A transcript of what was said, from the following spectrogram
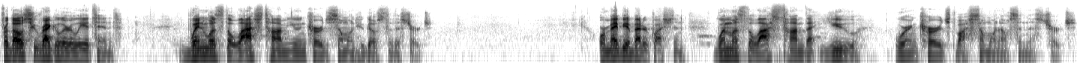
for those who regularly attend, when was the last time you encouraged someone who goes to this church? Or maybe a better question when was the last time that you were encouraged by someone else in this church?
